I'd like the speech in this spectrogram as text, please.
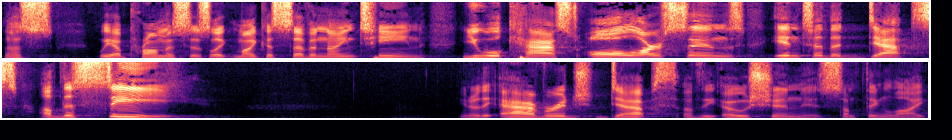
Thus, we have promises like Micah 7:19, you will cast all our sins into the depths of the sea. You know, the average depth of the ocean is something like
